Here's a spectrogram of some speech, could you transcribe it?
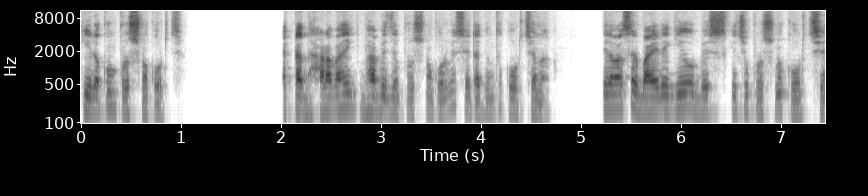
কি রকম প্রশ্ন করছে। একটা ধারাবাহিক ভাবে যে প্রশ্ন করবে সেটা কিন্তু করছে না। সিলেবাসের বাইরে গিয়েও বেশ কিছু প্রশ্ন করছে।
